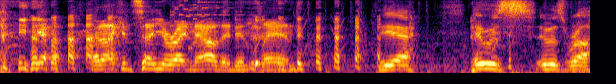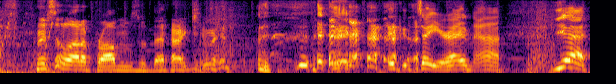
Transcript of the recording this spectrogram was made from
yeah, and I can tell you right now, they didn't land. yeah. It was it was rough. There's a lot of problems with that argument. I can tell you right now. Yeah,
